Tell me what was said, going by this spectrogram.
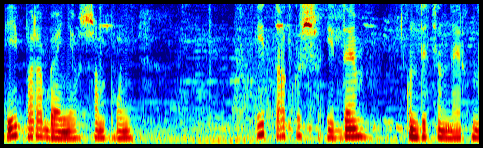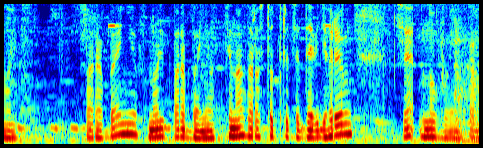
і парабенів шампунь. І також йде кондиціонер 0 парабенів, 0 парабенів. Ціна зараз 139 гривень. Це новинка.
